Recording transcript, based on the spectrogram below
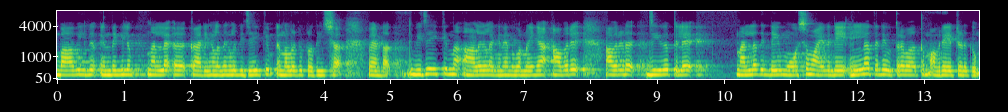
ഭാവിയിൽ എന്തെങ്കിലും നല്ല കാര്യങ്ങൾ നിങ്ങൾ വിജയിക്കും എന്നുള്ളൊരു പ്രതീക്ഷ വേണ്ട. വിജയിക്കുന്ന ആളുകൾ എങ്ങനെയെന്ന് പറഞ്ഞു കഴിഞ്ഞാൽ അവർ അവരുടെ ജീവിതത്തിലെ നല്ലതിന്റെയും മോശമായതിന്റെയും എല്ലാത്തിന്റെയും ഉത്തരവാദിത്വം അവരെ ഏറ്റെടുക്കും.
